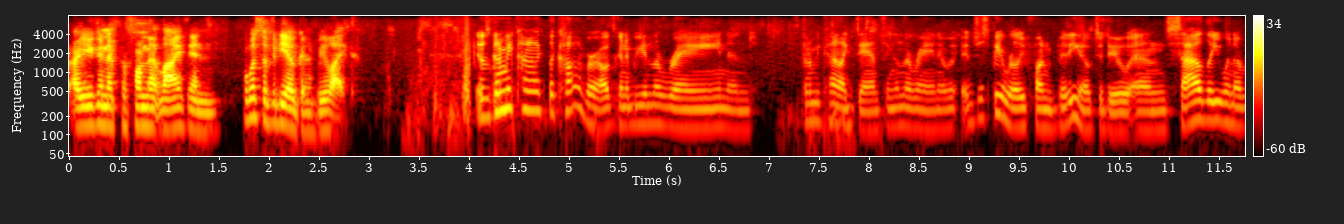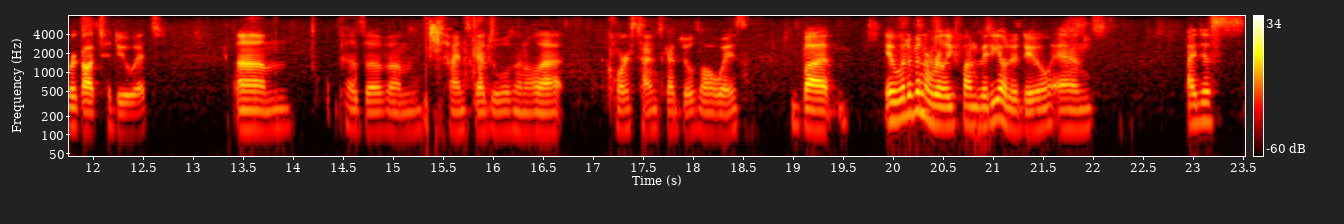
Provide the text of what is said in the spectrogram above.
Are you going to perform that live? And what was the video going to be like? It was gonna be kind of like the cover. I was gonna be in the rain, and it's gonna be kind of like dancing in the rain. It would it'd just be a really fun video to do. And sadly, we never got to do it, um, because of um time schedules and all that. Of course, time schedules always. But it would have been a really fun video to do, and I just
